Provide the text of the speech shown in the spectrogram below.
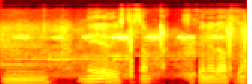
Hmm, neyle değiştirsem şu feneri atacağım.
